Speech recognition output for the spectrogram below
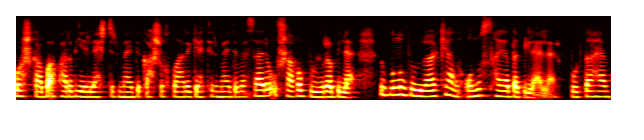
boş qabı aparıb yerləşdirməkdir, qaşıqları gətirməkdir və s. uşağa buyura bilər. Və bunu buyurarkən onu saya da bilərlər. Burada həm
